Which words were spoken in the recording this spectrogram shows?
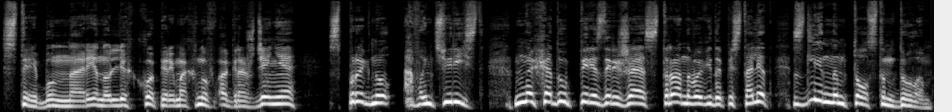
С трибун на арену, легко перемахнув ограждение, спрыгнул авантюрист, на ходу перезаряжая странного вида пистолет с длинным толстым дулом.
